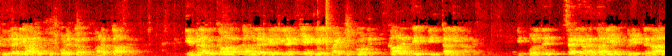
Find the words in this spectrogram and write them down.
கீழடி ஆய்வுக்கு கொடுக்க மறுத்தார்கள். இவ்வளவு காலம் தமிழர்கள் இலக்கியங்களை வைத்துக் கொண்டு காலத்தை பின்தள்ளினார்கள். இப்பொழுது சரியான காரியம் பிடித்ததால்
